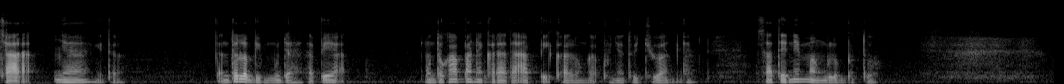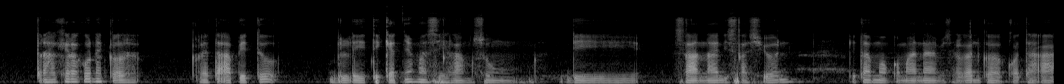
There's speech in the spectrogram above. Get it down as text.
caranya gitu. Tentu lebih mudah tapi ya untuk apa naik kereta api kalau nggak punya tujuan kan? Saat ini emang belum butuh. Terakhir aku naik ke kereta api itu beli tiketnya masih langsung di sana di stasiun kita mau ke mana? Misalkan ke kota A.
